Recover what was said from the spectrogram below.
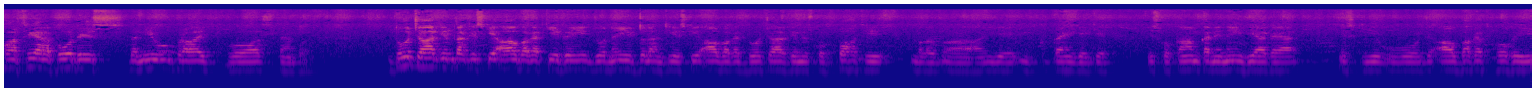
For three or four days the new bride was temple दो चार दिन तक इसकी आव भगत की गई, जो नई दुल्हन थी, इसकी आव भगत दो चार दिन इसको बहुत ही मतलब ये कहेंगे कि इसको काम करने नहीं दिया गया, इसकी वो जो आव भगत हो गई।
